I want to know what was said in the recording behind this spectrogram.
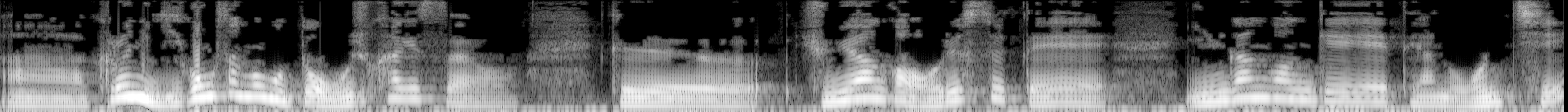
아, 그러니 2030은 또 오죽하겠어요. 그, 중요한 건 어렸을 때 인간관계에 대한 원칙,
